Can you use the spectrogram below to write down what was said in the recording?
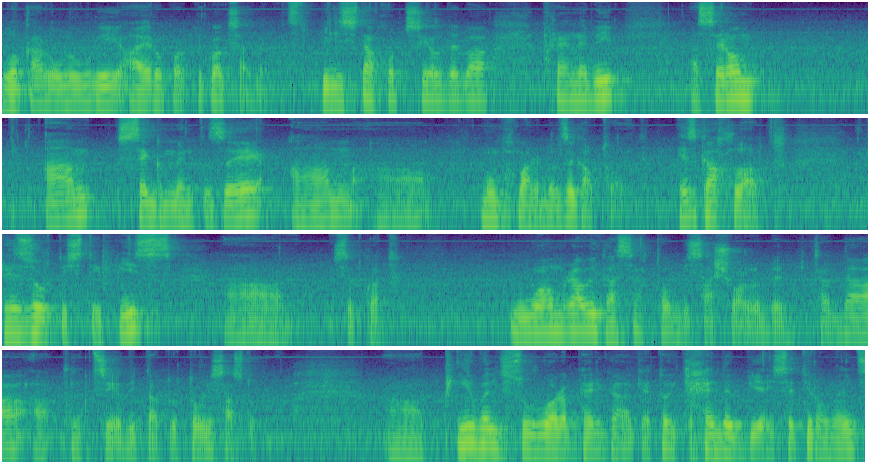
ლოკალური აეროპორტი გვაქვს, სადაც თბილისიდან ხორციელდება ფრენები, ასე რომ ამ სეგმენტზე ამ მომხმარებელზე გავთვალეთ. ეს გახლავთ რეზორტის ტიპის აა ისე ვთქვათ უამრავი გასართობის საშუალებებითა და ფუნქციებით დატვირთული სასტუმრო. პირველი სულ არაფერი გააკეთო, იქ ხედებია ისეთი, რომელიც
